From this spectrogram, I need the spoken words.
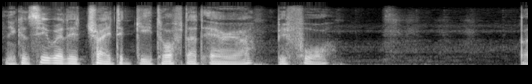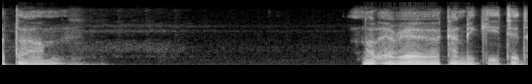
And you can see where they tried to gate off that area before. But um, not every area can be gated.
